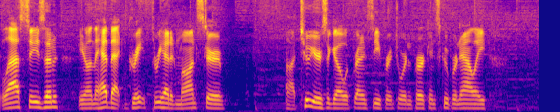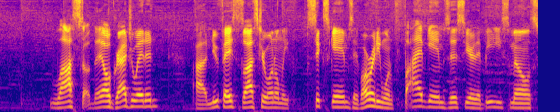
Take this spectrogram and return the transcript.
last season, you know, and they had that great three-headed monster uh, two years ago with Brennan Seifert, Jordan Perkins, Cooper Nally. Lost. They all graduated. Uh, new faces last year won only six games. They've already won five games this year. They beat East Mills.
